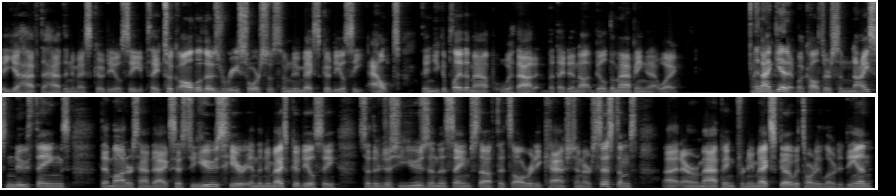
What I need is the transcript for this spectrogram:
that you have to have the New Mexico DLC. If they took all of those resources from New Mexico DLC out, then you could play the map without it. But they did not build the mapping that way. And I get it because there's some nice new things that modders have access to use here in the New Mexico DLC. So they're just using the same stuff that's already cached in our systems uh, and our mapping for New Mexico. It's already loaded in.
